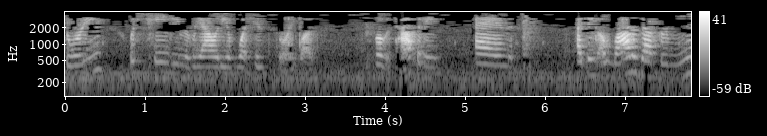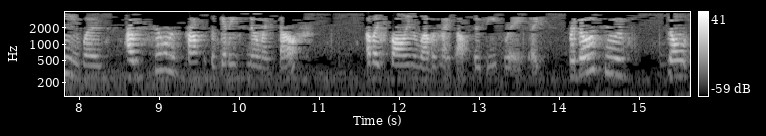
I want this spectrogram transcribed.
story was changing the reality of what his story was what was happening. And I think a lot of that for me was I was still in this process of getting to know myself of like falling in love with myself so deeply. Like for those who have don't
